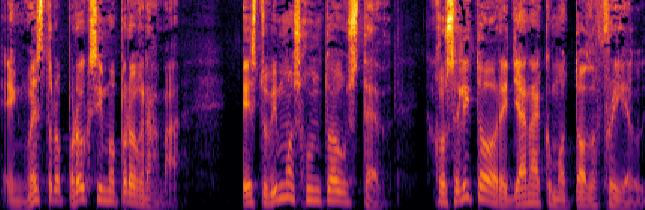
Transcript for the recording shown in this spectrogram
en nuestro próximo programa. Estuvimos junto a usted Joselito Orellana como Todd Friel,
